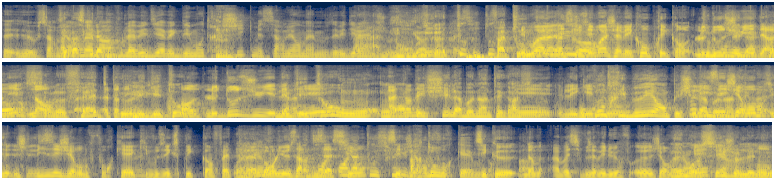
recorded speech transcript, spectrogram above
Euh, Ça C'est revient pas au ce qu'il même. a hein. Vous l'avez dit avec des mots très chics, mais ça revient au même. Vous avez dit la même chose. non, parce que- Mais tout- tout- Enfin, tout Mais le moi, monde là, est excusez-moi, j'avais compris quand le Tout le 12 monde est juillet dernier. sur Non, le fait attendez. que les ghettos- En- le 12 juillet Les dernier. ghettos ont, ont Attendez. empêché la bonne intégration, ont contribué à empêcher la bonne lisez Jérôme, intégration. lisez Jérôme Fourquet qui vous explique qu'en fait Ouais. la On- on banlieusardisation c'est partout. C'est que non, mais- ah bah, si vous avez lu euh, Jérôme Ouais, Fourquet, moi aussi, je l'ai lu,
